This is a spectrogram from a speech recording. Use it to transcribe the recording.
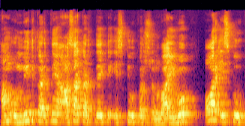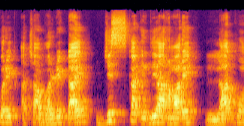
हम उम्मीद करते हैं, आशा करते हैं कि इसके ऊपर सुनवाई हो और इसके ऊपर एक अच्छा वर्डिक्ट आए, जिसका इंतज़ार हमारे लाखों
